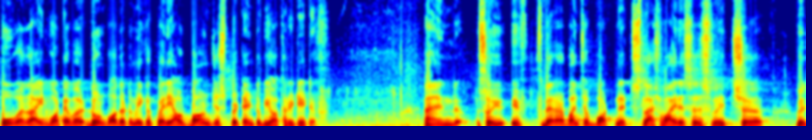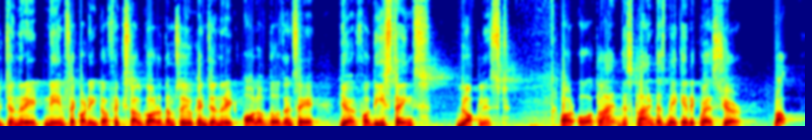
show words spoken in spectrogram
override whatever, don't bother to make a query outbound, just pretend to be authoritative. And so you, if there are a bunch of botnets slash viruses which uh, will generate names according to a fixed algorithm. So you can generate all of those and say, here, for these things, block list. Or, oh, client, this client is making requests here. Well,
